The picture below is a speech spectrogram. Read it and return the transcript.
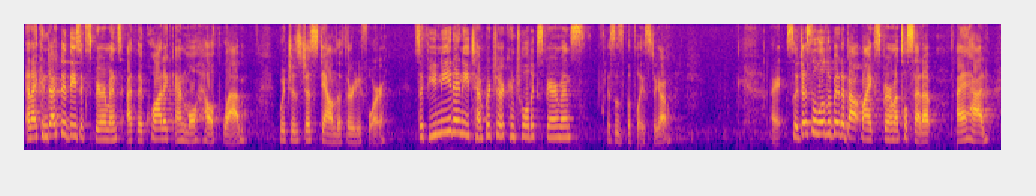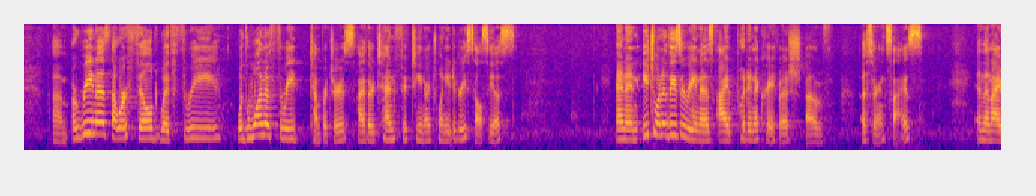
And I conducted these experiments at the Aquatic Animal Health Lab, which is just down the 34. So if you need any temperature controlled experiments, this is the place to go. All right, so just a little bit about my experimental setup. I had um, arenas that were filled with three, with one of three temperatures, either 10, 15, or 20 degrees Celsius. And in each one of these arenas, I put in a crayfish of a certain size. And then I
